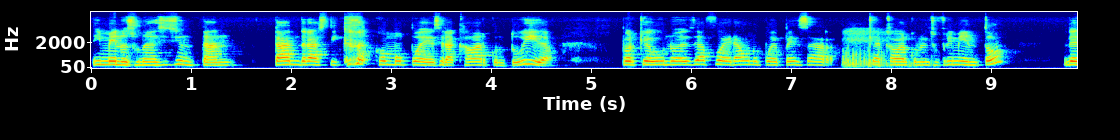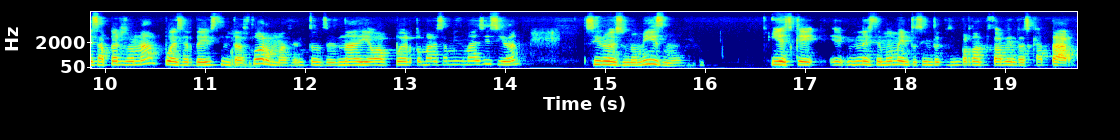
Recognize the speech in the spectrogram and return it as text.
y menos una decisión tan, tan drástica como puede ser acabar con tu vida. Porque uno desde afuera, uno puede pensar que acabar con el sufrimiento de esa persona puede ser de distintas formas. Entonces nadie va a poder tomar esa misma decisión si no es uno mismo. Y es que en este momento siento que es importante también rescatar,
